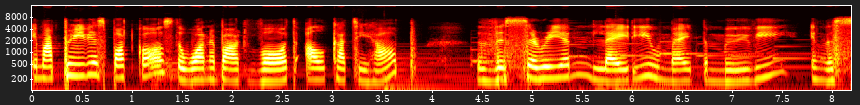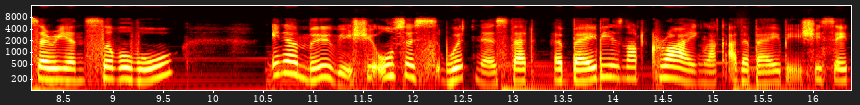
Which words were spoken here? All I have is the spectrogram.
In my previous podcast, the one about Waad al Kateab, the Syrian lady who made the movie in the Syrian civil war. In her movie, she also witnessed that her baby is not crying like other babies. She said,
